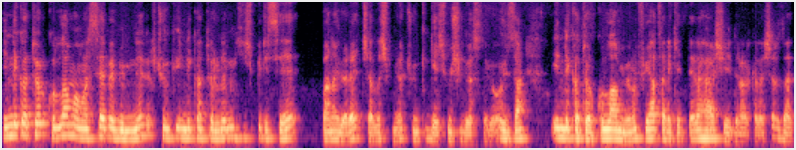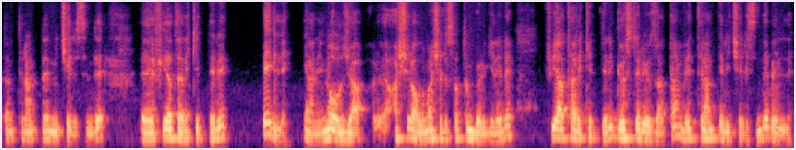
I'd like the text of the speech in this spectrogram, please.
İndikatör kullanmama sebebim nedir? Çünkü indikatörlerin hiçbirisi bana göre çalışmıyor. Çünkü geçmişi gösteriyor. O yüzden indikatör kullanmıyorum. Fiyat hareketleri her şeydir arkadaşlar. Zaten trendlerin içerisinde e, fiyat hareketleri belli. Yani ne olacağı aşırı alım aşırı satım bölgeleri fiyat hareketleri gösteriyor zaten ve trendler içerisinde belli.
